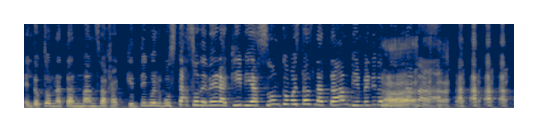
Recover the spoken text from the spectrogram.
el doctor Natán Mansbaja, quien tengo el gustazo de ver aquí vía Zoom. ¿Cómo estás, Natán? Bienvenido al Ah. programa.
